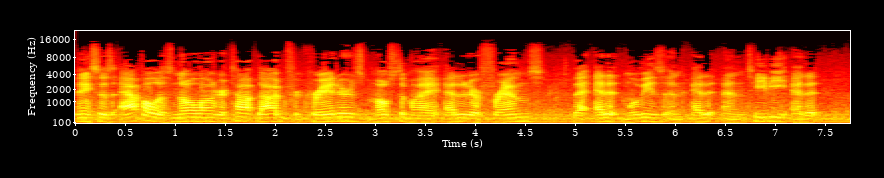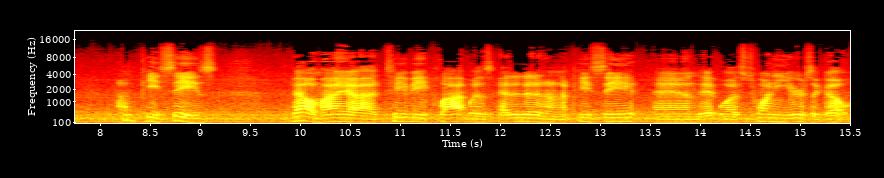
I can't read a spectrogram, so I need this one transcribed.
Then he says Apple is no longer top dog for creators. Most of my editor friends that edit movies and edit and TV edit on PCs. Hell, my uh, TV plot was edited on a PC, and it was 20 years ago.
